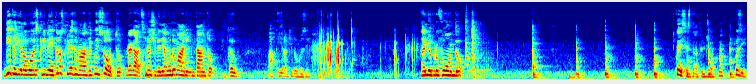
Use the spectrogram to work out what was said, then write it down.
Diteglielo voi, scrivetelo, scrivetemelo anche qui sotto. Ragazzi, noi ci vediamo domani. Intanto... Oh. Ah, io la chiudo così. Taglio profondo. Questo è stato il gioco. eh. Così.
